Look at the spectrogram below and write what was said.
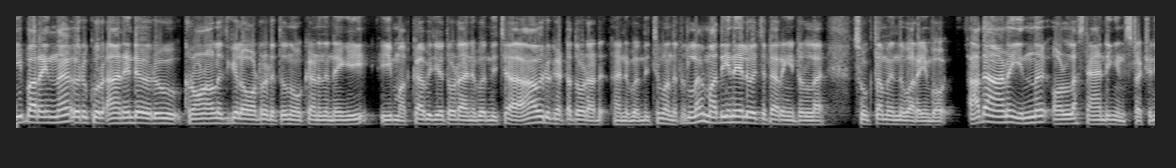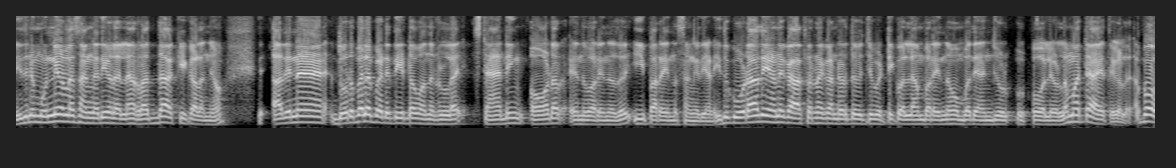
ഈ പറയുന്ന ഒരു ഖുർആാനിന്റെ ഒരു ക്രോണോളജിക്കൽ ഓർഡർ എടുത്ത് നോക്കുകയാണെന്നുണ്ടെങ്കിൽ ഈ മക്ക വിജയത്തോട് അനുബന്ധിച്ച് ആ ഒരു ഘട്ടത്തോട് അനുബന്ധിച്ച് വന്നിട്ടുള്ള മദീനയിൽ വെച്ചിട്ട് ഇറങ്ങിയിട്ടുള്ള സൂക്തം എന്ന് പറയുമ്പോൾ അതാണ് ഇന്ന് ഉള്ള സ്റ്റാൻഡിങ് ഇൻസ്ട്രക്ഷൻ ഇതിന് മുന്നേ ഉള്ള സംഗതികളെല്ലാം റദ്ദാക്കി കളഞ്ഞോ അതിനെ ദുർബലപ്പെടുത്തിയിട്ടോ വന്നിട്ടുള്ള സ്റ്റാൻഡിങ് ഓർഡർ എന്ന് പറയുന്നത് ഈ പറയുന്ന സംഗതിയാണ്. ഇത് കൂടാതെയാണ് കാഫിറിനെ കണ്ടെടുത്ത് വെച്ച് വെട്ടിക്കൊല്ലാൻ പറയുന്ന ഒമ്പത് അഞ്ച് പോലെയുള്ള മറ്റായത്തുകൾ. അപ്പോൾ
